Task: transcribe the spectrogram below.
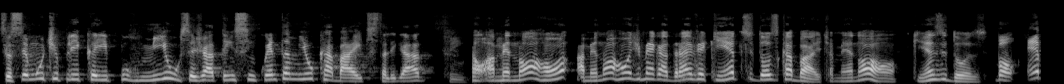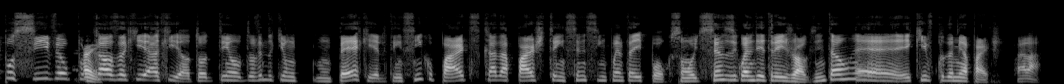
Se você multiplica aí por mil, você já tem 50 mil KB, tá ligado? Sim. Não, a menor ROM, a menor ROM de Mega Drive é 512 KB. A menor ROM, 512. Bom, é possível por Aí. causa que aqui, ó, tô, tenho- tô vendo aqui um, um pack, ele tem cinco partes, cada parte tem 150 e pouco, são 843 jogos. Então é equívoco da minha parte. Vai lá.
